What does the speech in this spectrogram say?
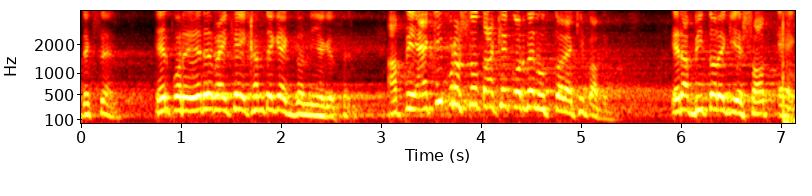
দেখছেন? এরপরে এর রাইখে এখান থেকে একজন নিয়ে গেছেন। আপনি একই প্রশ্ন তাকে করবেন, উত্তর একই পাবেন। এরা ভিতরে গিয়ে সব এক।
